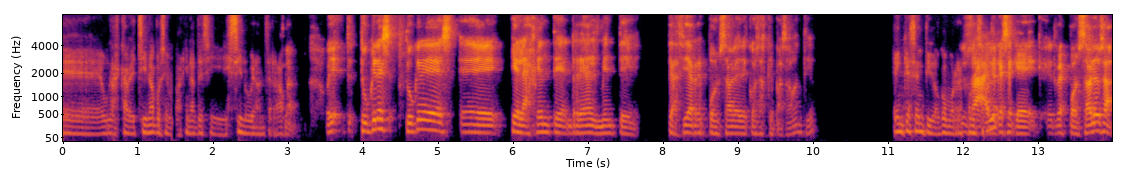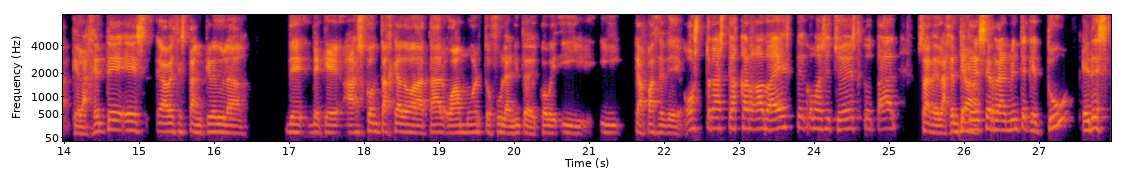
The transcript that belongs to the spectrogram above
eh, una escabechina, pues imagínate si, si no hubieran cerrado. Oye, ¿tú crees, tú crees eh, que la gente realmente te hacía responsable de cosas que pasaban, tío? ¿En qué sentido? ¿Como responsable? O sea, yo que sé, que responsable, o sea, que la gente es a veces tan crédula de, que has contagiado a tal o ha muerto fulanito de COVID y, y capaces de, ostras, te has cargado a este, ¿cómo has hecho esto? Tal. O sea, de la gente que creerse realmente que tú eres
